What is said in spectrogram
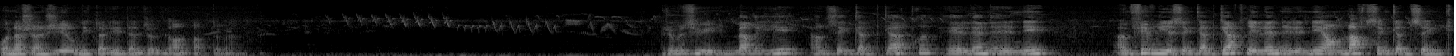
on a changé, on est allé dans un grand appartement. Je me suis mariée en 54 et Hélène est née en février 54 et Hélène est née en mars 55.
